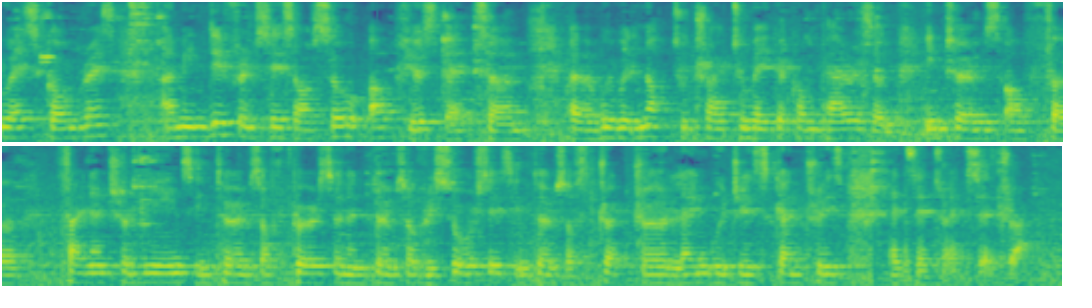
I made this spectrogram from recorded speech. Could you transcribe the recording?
U.S. Congress. I mean, differences are so obvious that um, uh, we will not to try to make a comparison in terms of uh, financial means, in terms of person, in terms of resources, in terms of structure, languages, countries, etc., etc.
